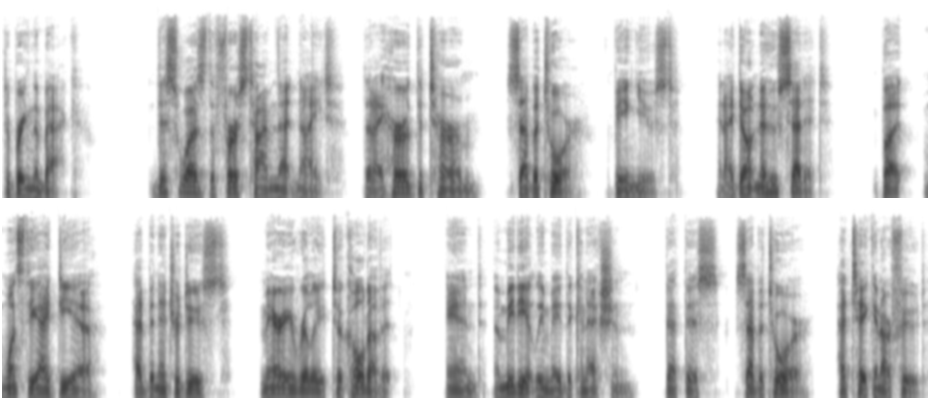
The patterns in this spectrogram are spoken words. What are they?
to bring them back. This was the first time that night that I heard the term saboteur being used. And I don't know who said it, but once the idea had been introduced, Mary really took hold of it and immediately made the connection that this saboteur had taken our food.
